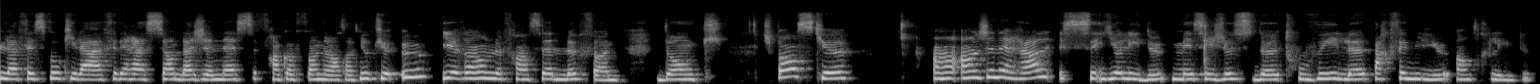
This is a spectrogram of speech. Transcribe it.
la FESPO, qui est la Fédération de la jeunesse francophone de l'Ontario, que eux, ils rendent le français le fun. Donc, je pense que en, général, il y a les deux, mais c'est juste de trouver le parfait milieu entre les deux.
